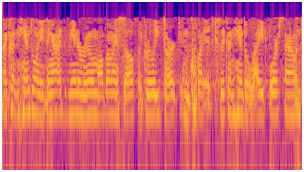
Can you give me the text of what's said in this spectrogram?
I couldn't handle anything. I had to be in a room all by myself, like really dark and quiet, because I couldn't handle light or sound.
